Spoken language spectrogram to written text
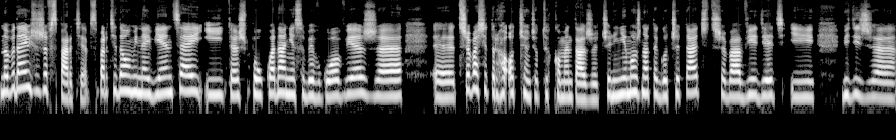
no wydaje mi się, że wsparcie. Wsparcie dało mi najwięcej i też poukładanie sobie w głowie, że e, trzeba się trochę odciąć od tych komentarzy, czyli nie można tego czytać, trzeba wiedzieć i wiedzieć, że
